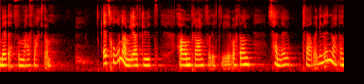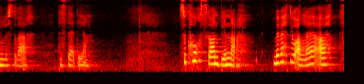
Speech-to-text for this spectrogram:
med dette som vi har snakket om. Jeg tror nemlig at Gud har en plan for ditt liv, og at han kjenner hverdagen din, og at han har lyst til å være til stede igjen. Så hvor skal han begynne? Vi vet jo alle at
